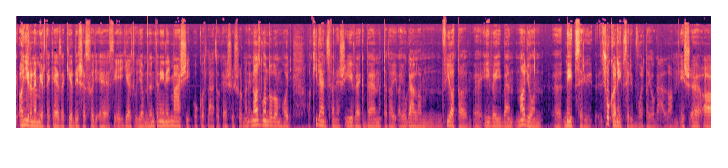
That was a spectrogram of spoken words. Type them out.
Annyira nem értek ehhez a kérdéshez, hogy ezt így el tudjam dönteni. Én egy másik okot látok elsősorban. Én azt gondolom, hogy a 90-es években, tehát a jogállam fiatal éveiben nagyon népszerű, sokkal népszerűbb volt a jogállam, és a,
